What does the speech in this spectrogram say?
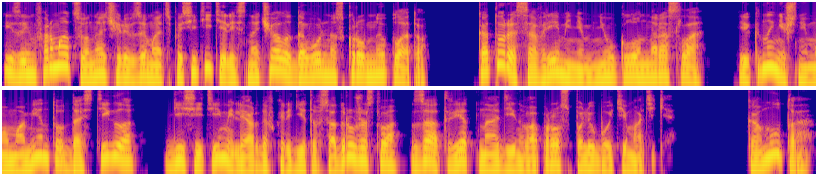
и за информацию начали взимать с посетителей сначала довольно скромную плату, которая со временем неуклонно росла и к нынешнему моменту достигла 10 миллиардов кредитов Содружества за ответ на один вопрос по любой тематике. Кому-то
